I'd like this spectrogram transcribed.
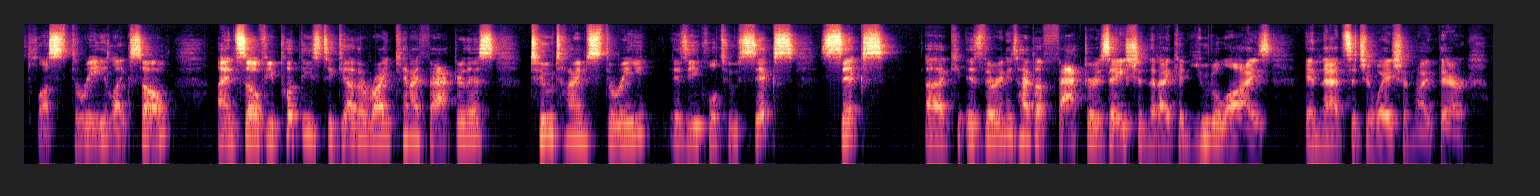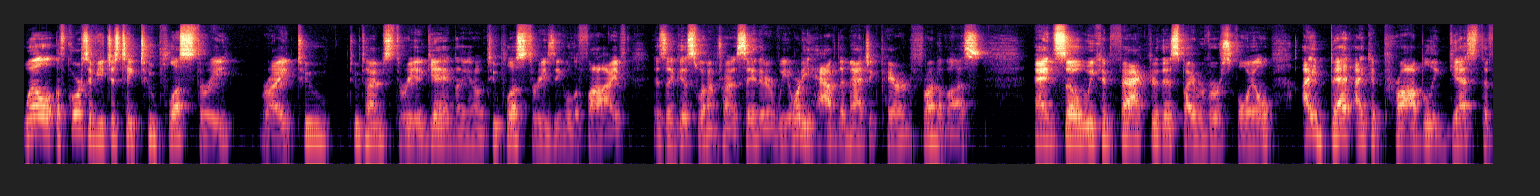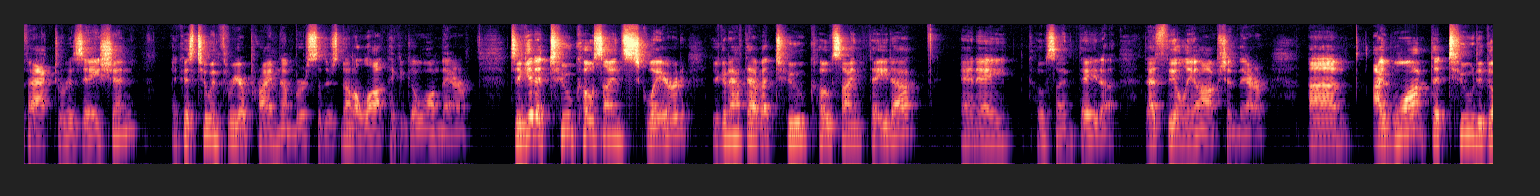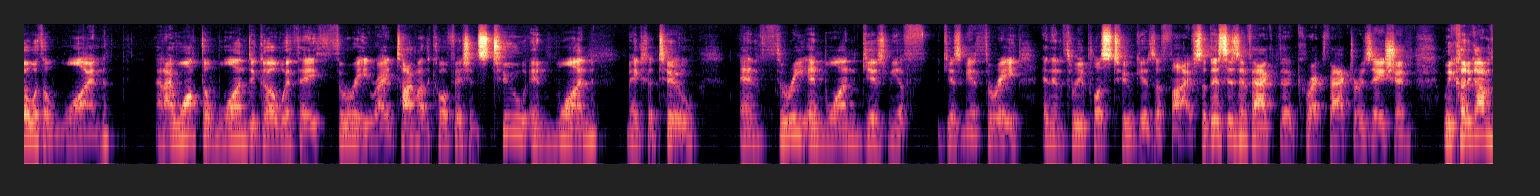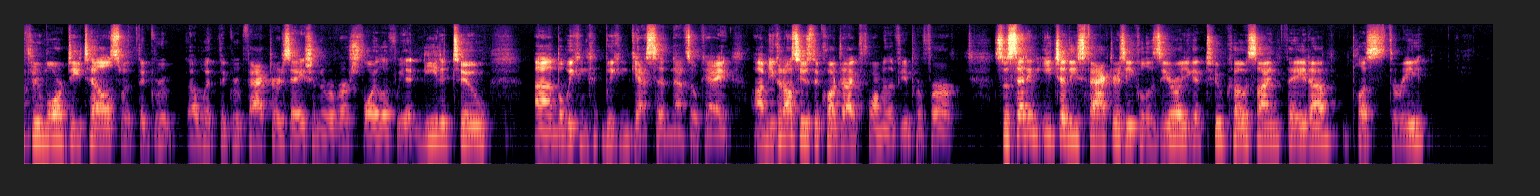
plus 3, like so. And so if you put these together, right, can I factor this? 2 times 3 is equal to 6. 6, uh, is there any type of factorization that I could utilize in that situation right there? Well, of course, if you just take 2 plus 3, right, 2 2 times 3 again, you know, 2 plus 3 is equal to 5, is I guess what I'm trying to say there. We already have the magic pair in front of us. And so we can factor this by reverse FOIL. I bet I could probably guess the factorization because 2 and 3 are prime numbers, so there's not a lot that could go on there. To get a 2 cosine squared, you're going to have to have a 2 cosine theta and a cosine theta. That's the only option there. Um, I want the 2 to go with a 1, and I want the 1 to go with a 3, right? Talking about the coefficients, 2 and 1 makes a 2, and 3 and 1 gives me a gives me a 3, and then 3 plus 2 gives a 5. So this is in fact the correct factorization. We could have gone through more details with the group uh, with the group factorization, the reverse FOIL if we had needed to, uh, but we can we can guess it, and that's okay. Um, you can also use the quadratic formula if you prefer. So setting each of these factors equal to 0, you get 2 cosine theta plus 3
